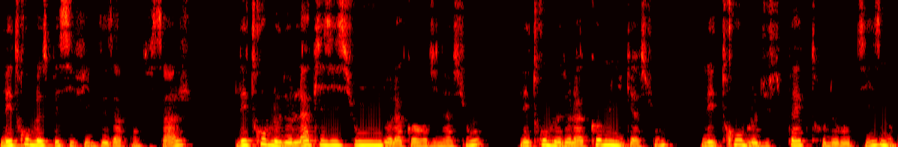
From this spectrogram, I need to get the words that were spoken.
les troubles spécifiques des apprentissages, les troubles de l'acquisition, de la coordination, les troubles de la communication, les troubles du spectre de l'autisme,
